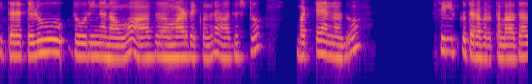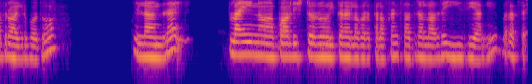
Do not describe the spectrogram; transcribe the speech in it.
ಈ ಥರ ತೆಳು ಡೋರಿನ ನಾವು ಅದು ಮಾಡಬೇಕು ಅಂದರೆ ಆದಷ್ಟು ಬಟ್ಟೆ ಅನ್ನೋದು ಸಿಲ್ಕ್ ಥರ ಬರುತ್ತಲ್ಲ, ಅದಾದರೂ ಆಗಿರ್ಬೋದು. ಇಲ್ಲಾಂದರೆ ಪ್ಲೈನ್ ಪಾಲಿಸ್ಟರು ಈ ಥರ ಎಲ್ಲ ಬರುತ್ತಲ್ಲ ಫ್ರೆಂಡ್ಸ್ ಅದರಲ್ಲಾದರೆ ಈಸಿಯಾಗಿ ಬರುತ್ತೆ.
